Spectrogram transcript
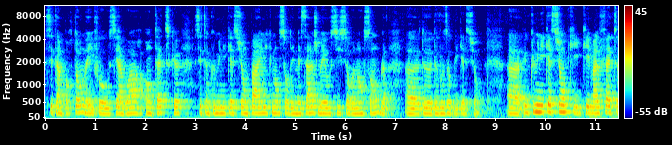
c'est important, mais il faut aussi avoir en tête que c'est une communication pas uniquement sur des messages, mais aussi sur un ensemble euh, de, vos obligations. Euh, une communication qui, est mal faite,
